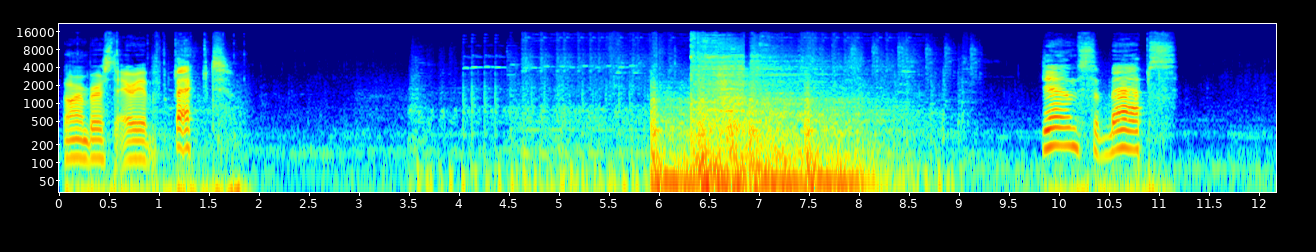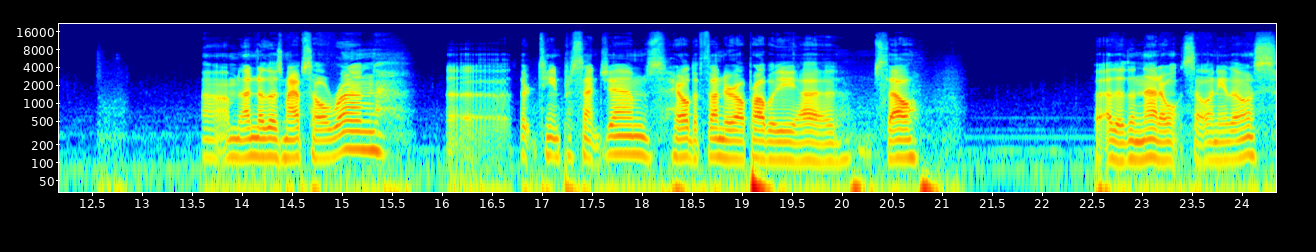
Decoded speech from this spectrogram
Storm Burst Area of Effect. Gems, some maps. Um, none of those maps I'll run. 13% uh, gems. Herald of Thunder I'll probably uh, sell. But other than that, I won't sell any of those.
